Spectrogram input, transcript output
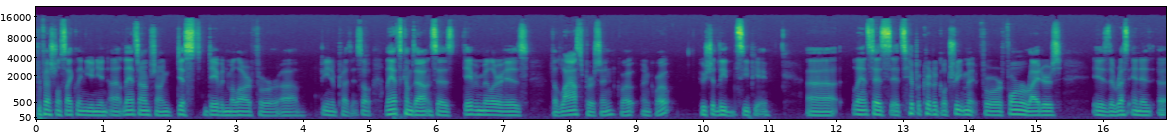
professional cycling union, uh, Lance Armstrong dissed David Millar for uh, being a president. So Lance comes out and says David Millar is the last person, quote unquote, who should lead the CPA. Uh, Lance says it's hypocritical treatment for former riders is the rest and uh,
